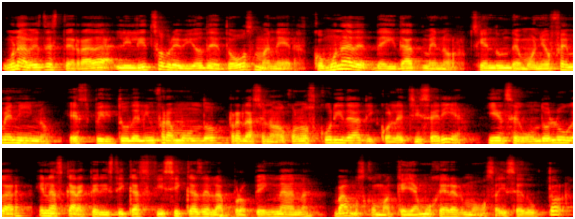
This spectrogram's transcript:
Una vez desterrada, Lilith sobrevivió de dos maneras, como una deidad menor, siendo un demonio femenino, espíritu del inframundo relacionado con la oscuridad y con la hechicería, y en segundo lugar, en las características físicas de la propia Inanna, vamos, como aquella mujer hermosa y seductora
